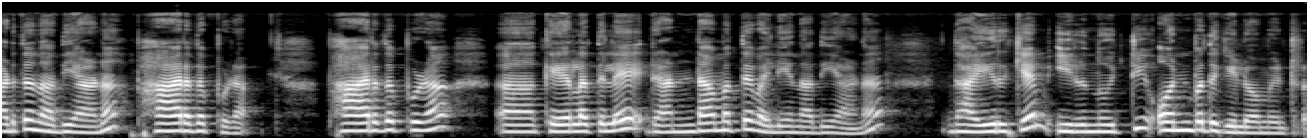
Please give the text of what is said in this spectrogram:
അടുത്ത നദിയാണ് ഭാരതപ്പുഴ. ഭാരതപ്പുഴ കേരളത്തിലെ രണ്ടാമത്തെ വലിയ നദിയാണ്. ദൈർഘ്യം ഇരുന്നൂറ്റി ഒൻപത് കിലോമീറ്റർ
